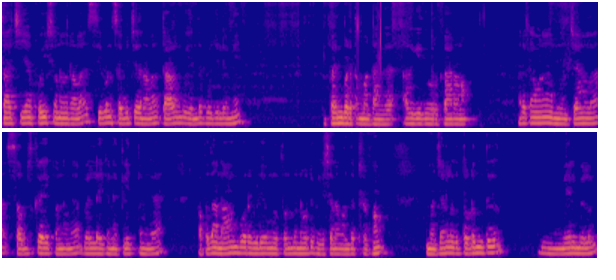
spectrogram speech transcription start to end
சாட்சியாக பொய் சொன்னதுனால சிவன் சபித்ததுனால தாழம்பூ எந்த பூஜையிலையுமே பயன்படுத்த மாட்டாங்க. அதுக்கு இது ஒரு காரணம். மறக்காமல் நம்ம சேனலை சப்ஸ்கிரைப் பண்ணுங்கள் பெல் ஐக்கனை கிளிக் பண்ணுங்கள் அப்போ தான் நான் போகிற வீடியோ உங்களுக்கு தொடர்ந்து நோட்டிஃபிகேஷன் வந்துட்டுருக்கோம். நம்ம சேனலுக்கு தொடர்ந்து மேல் மேலும்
